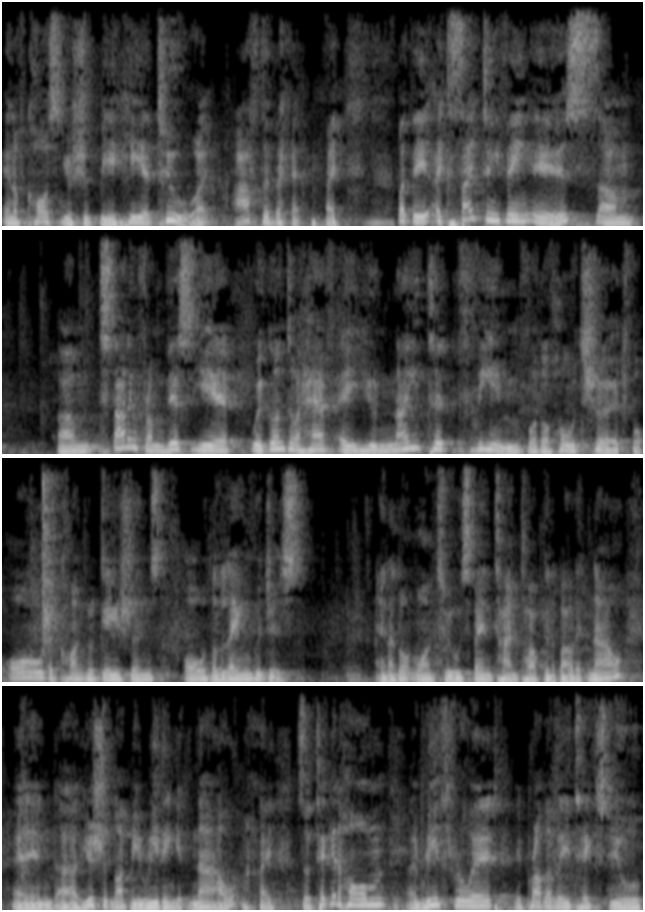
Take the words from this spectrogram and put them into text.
and of course you should be here too, right? After that, right? But the exciting thing is, um, um, starting from this year, we're going to have a united theme for the whole church, for all the congregations, all the languages and I don't want to spend time talking about it now. And uh, you should not be reading it now, right? So take it home, uh, read through it. It probably takes you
